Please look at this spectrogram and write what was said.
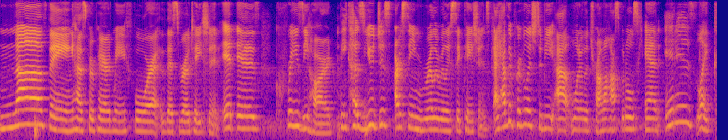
nothing has prepared me for this rotation. It is crazy hard because you just are seeing really, really sick patients. I have the privilege to be at one of the trauma hospitals, and it is like,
